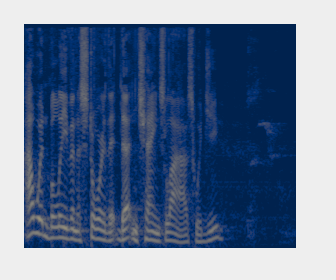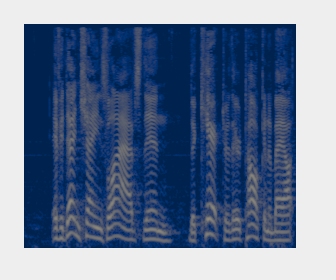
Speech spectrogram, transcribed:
I wouldn't believe in a story that doesn't change lives, would you? If it doesn't change lives, then the character they're talking about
